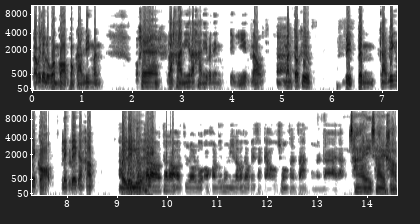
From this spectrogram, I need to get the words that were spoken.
เราก็จะรู้ว่าอืมกรอบของการวิ่งมัน โอเค ราคานี้ราคานี้เป็นอย่างอย่างนี้แล้วอ่ามันก็คือบิดเป็นการวิ่งในกรอบเล็กๆอะครับไปเรื่อยๆถ้าเราถ้าเราเอาเรารู้เอาความรู้ตรงนี้เราก็จะเอาไปสเกลช่วงสั้นๆของนั้นได้ละใช่ใช่ครับ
